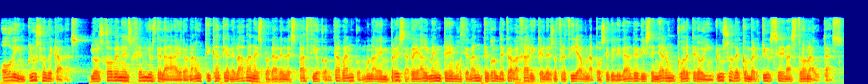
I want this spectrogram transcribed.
o incluso décadas. Los jóvenes genios de la aeronáutica que anhelaban explorar el espacio contaban con una empresa realmente emocionante donde trabajar y que les ofrecía una posibilidad de diseñar un cohete o incluso de convertirse en astronautas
